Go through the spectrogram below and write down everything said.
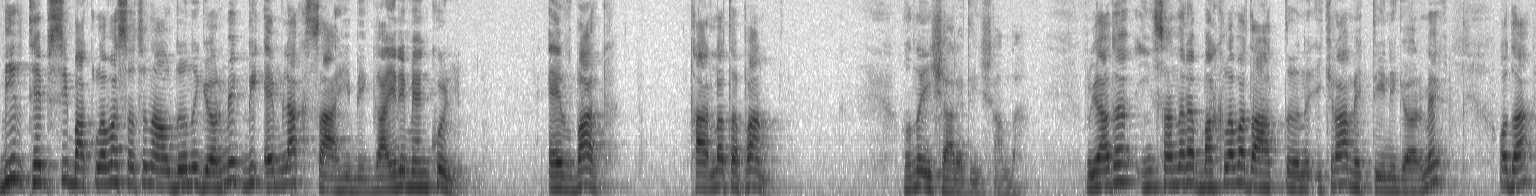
Bir tepsi baklava satın aldığını görmek bir emlak sahibi, gayrimenkul, evbark, tarla tapan. Ona işaret inşallah. Rüyada insanlara baklava dağıttığını, ikram ettiğini görmek, o da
